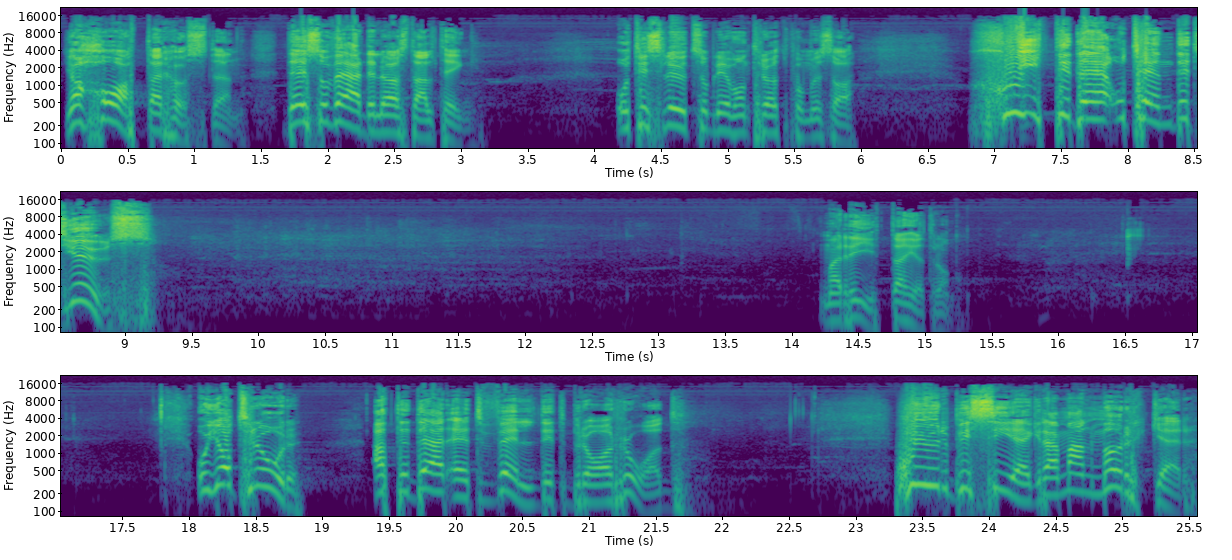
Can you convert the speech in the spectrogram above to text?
Jag hatar hösten. Det är så värdelöst allting. Och till slut så blev hon trött på mig och sa, skit i det och tänd ett ljus. Marita heter hon. Och jag tror att det där är ett väldigt bra råd. Hur besegrar man mörker?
